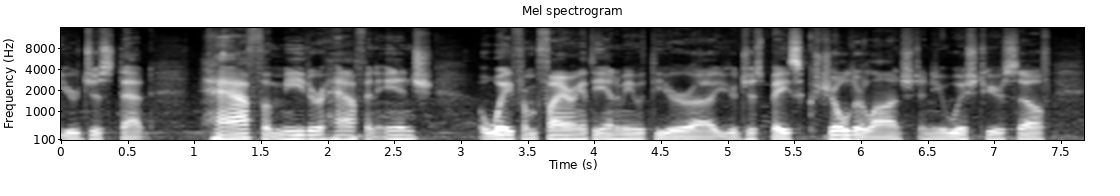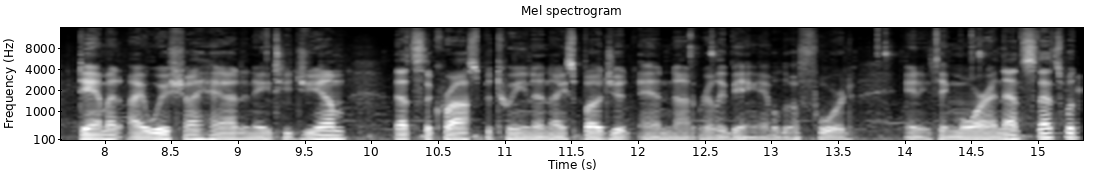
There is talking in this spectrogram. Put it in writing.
you're just that half a meter, half an inch away from firing at the enemy with your uh, your just basic shoulder launched and you wish to yourself, damn it, I wish I had an ATGM. That's the cross between a nice budget and not really being able to afford anything more. And that's that's what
